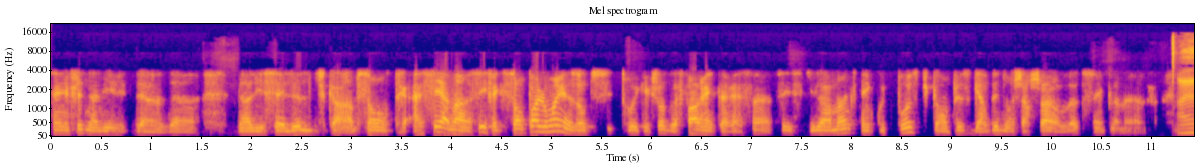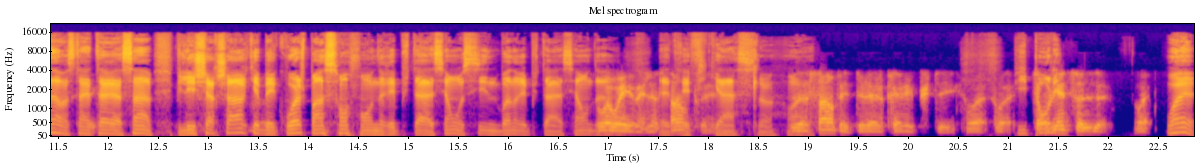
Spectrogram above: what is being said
s'infiltrent dans les, dans, dans, dans, les cellules du corps, Ils sont assez avancés. Fait qu'ils sont pas loin, eux autres aussi, de trouver quelque chose de fort intéressant. Ce qui leur manque, c'est un coup de pouce, puis qu'on puisse garder nos chercheurs là, tout simplement. Ah non, c'est intéressant. Puis les chercheurs québécois, je pense, ont, une réputation aussi, une bonne réputation de oui, oui, le centre, efficace. Là. Le centre est très, très réputé. Ouais, ouais. Puis pour les... de Ouais. ouais.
